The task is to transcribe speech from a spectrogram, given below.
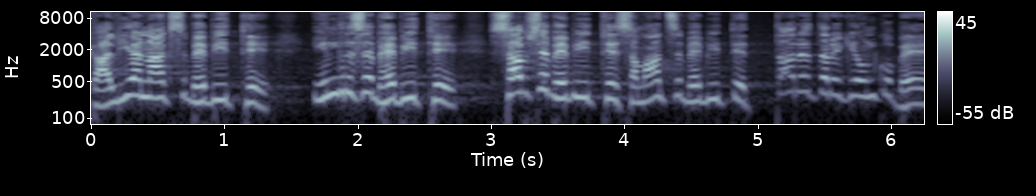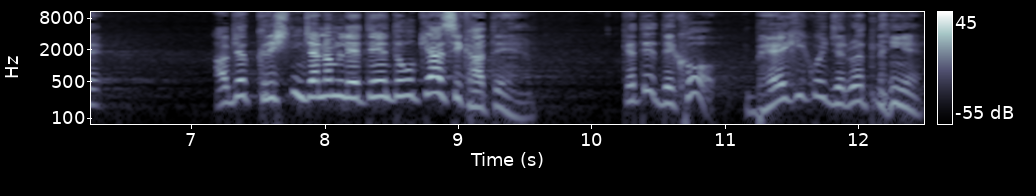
कालिया नाग से भयभीत थे, इंद्र से भयभीत थे सबसे भयभीत थे, समाज से भयभीत थे तरह तरह के उनको भय। अब जब कृष्ण जन्म लेते हैं तो वो क्या सिखाते हैं? कहते देखो, भय की कोई ज़रूरत नहीं है।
